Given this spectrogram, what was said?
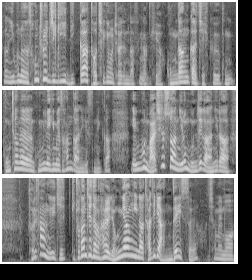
저는 이분은 선출직이니까 더 책임을 져야 된다 생각해요. 음. 공당까지 그 공, 공천은 국민의힘에서 한 거 아니겠습니까? 이분 말실수한 이런 문제가 아니라 더 이상 이 기초단체장 할 역량이나 자질이 안 돼 있어요. 처음에 뭐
